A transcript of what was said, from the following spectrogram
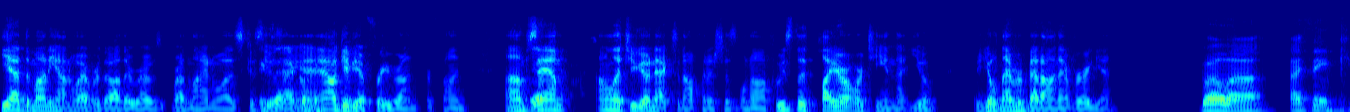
he had the money on whoever the other rose, run line was because he was like, eh, I'll give you a free run for fun. Um, Yeah. Sam, I'm gonna let you go next, and I'll finish this one off. Who's the player or team that you you'll never bet on ever again? Well, uh, I think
